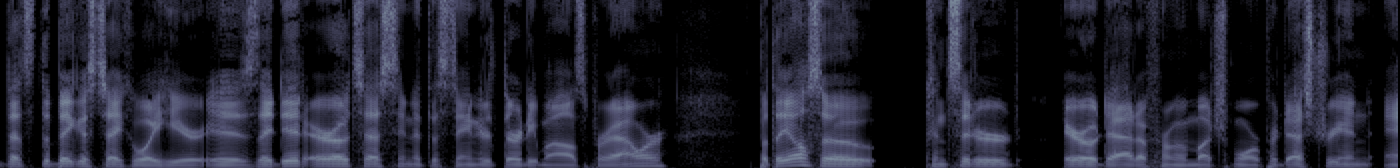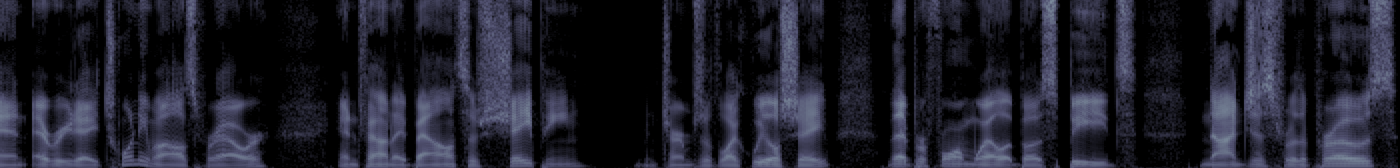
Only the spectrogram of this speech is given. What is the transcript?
that's the biggest takeaway here is they did aero testing at the standard 30 miles per hour, but they also considered aero data from a much more pedestrian and everyday 20 miles per hour and found a balance of shaping in terms of like wheel shape that perform well at both speeds. Not just for the pros,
